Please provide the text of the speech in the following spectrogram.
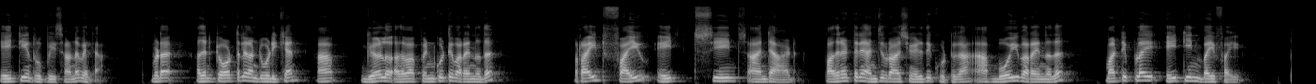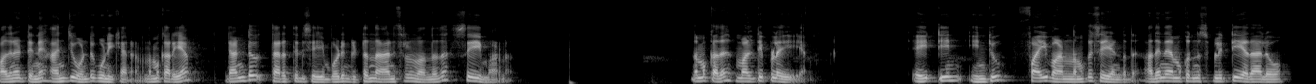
എയ്റ്റീൻ റുപ്പീസാണ് വില. ഇവിടെ അതിന് ടോട്ടൽ കണ്ടുപിടിക്കാൻ ആ ഗേൾ അഥവാ പെൺകുട്ടി പറയുന്നത് write five eighteens and add പതിനെട്ടിനെ അഞ്ച് പ്രാവശ്യം എഴുതി കൂട്ടുക. ആ ബോയ് പറയുന്നത് മൾട്ടിപ്ലൈ എയ്റ്റീൻ ബൈ ഫൈവ് പതിനെട്ടിനെ അഞ്ച് കൊണ്ട് ഗുണിക്കാനാണ്. നമുക്കറിയാം രണ്ട് തരത്തിൽ ചെയ്യുമ്പോഴും കിട്ടുന്ന ആൻസർ വന്നത് സെയിം ആണ്. നമുക്കത് മൾട്ടിപ്ലൈ ചെയ്യാം. എയ്റ്റീൻ ഇന്റു ഫൈവ് ആണ് നമുക്ക് ചെയ്യേണ്ടത്. അതിനെ നമുക്കൊന്ന് സ്പ്ലിറ്റ് ചെയ്താലോ?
